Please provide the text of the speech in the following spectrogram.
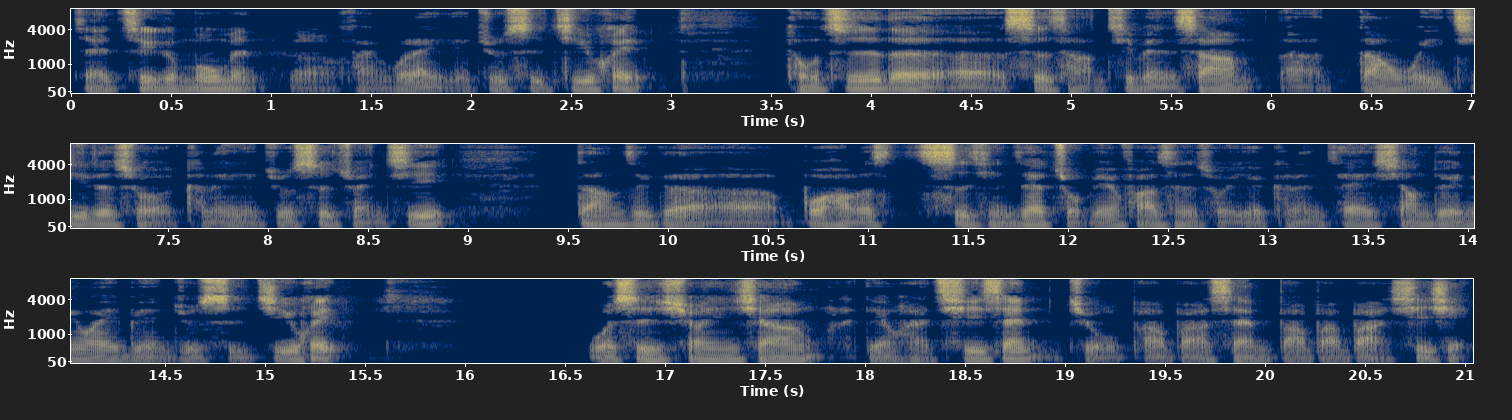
在这个 moment，呃，反过来也就是机会。投资的呃市场基本上呃，当危机的时候，可能也就是转机。当这个呃不好的事情在左边发生的时候，也可能在相对另外一边就是机会。我是肖云祥，我的电话七三九八八三八八八，谢谢。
